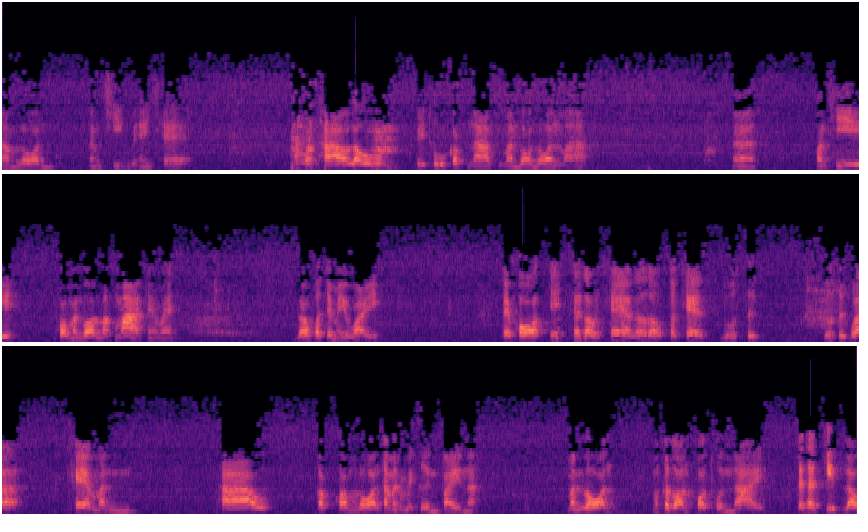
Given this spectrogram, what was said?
น้ำร้อนน้ำขิงไปให้แช่พอเท้าเราไปถูกกับน้ำที่มันร้อนร้อนมากนะบางทีพอมันร้อนมากๆใช่ไหมเราก็จะไม่ไหว แต่พอเอ๊ะถ้าเราแช่แล้วเราก็แค่รู้สึก รู้สึกว่าแค่มันเท้ากับความร้อนถ้ามันไม่เกินไปนะมันร้อนมันก็ร้อนพอทนได้ แต่ถ้าจิตเรา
